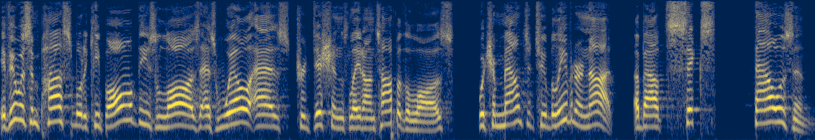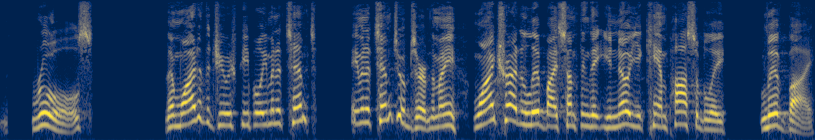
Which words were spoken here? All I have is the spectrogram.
If it was impossible to keep all of these laws as well as traditions laid on top of the laws, which amounted to, believe it or not, about 6,000 rules, then why did the Jewish people even attempt even attempt to observe them? I mean, why try to live by something that you know you can't possibly live by?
